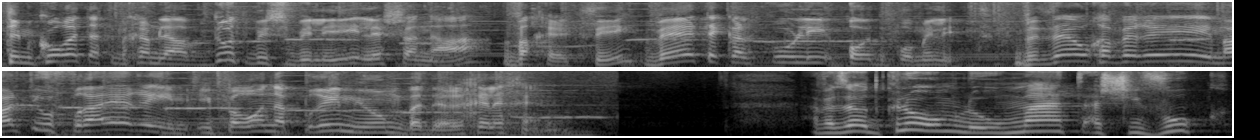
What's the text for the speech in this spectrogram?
תמכרו את עצמכם לעבדות בשבילי לשנה וחצי, ותקלפו לי עוד פומלית. וזהו חברים, אל תהיו פראיירים, עיפרון הפרימיום בדרך אליכם. אבל זה עוד כלום לעומת השיווק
